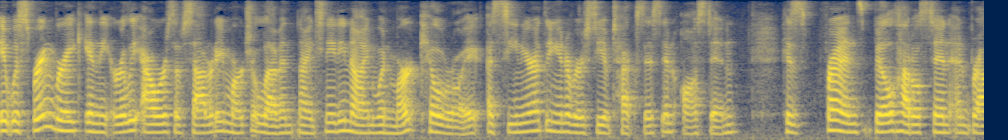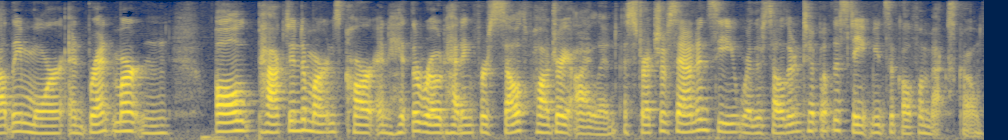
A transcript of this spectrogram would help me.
It was spring break in the early hours of Saturday, March 11th, 1989, when Mark Kilroy, a senior at the University of Texas in Austin, his friends Bill Huddleston and Bradley Moore and Brent Martin all packed into Martin's car and hit the road heading for South Padre Island, a stretch of sand and sea where the southern tip of the state meets the Gulf of Mexico.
